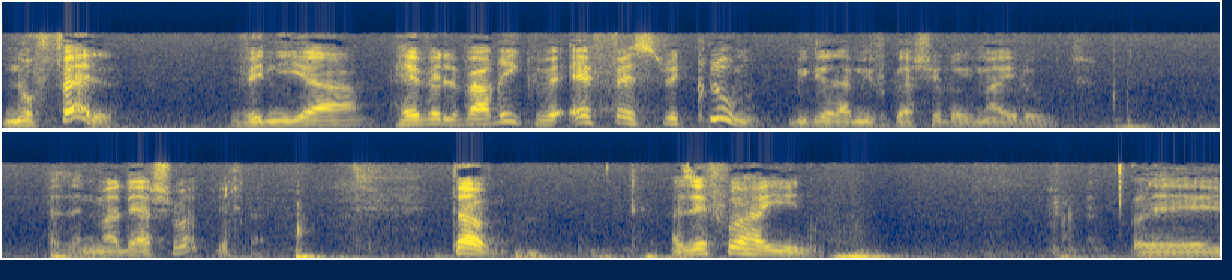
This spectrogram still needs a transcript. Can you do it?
נופל ונהיה הבל ואריק ואפס וכלום בגלל המפגש שלו עם האלוהות. אז אין מה להשוות בכלל. טוב, אז איפה היינו? אה,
